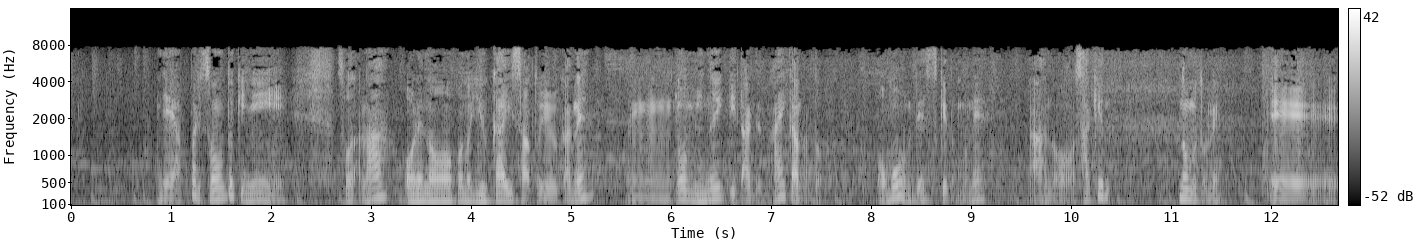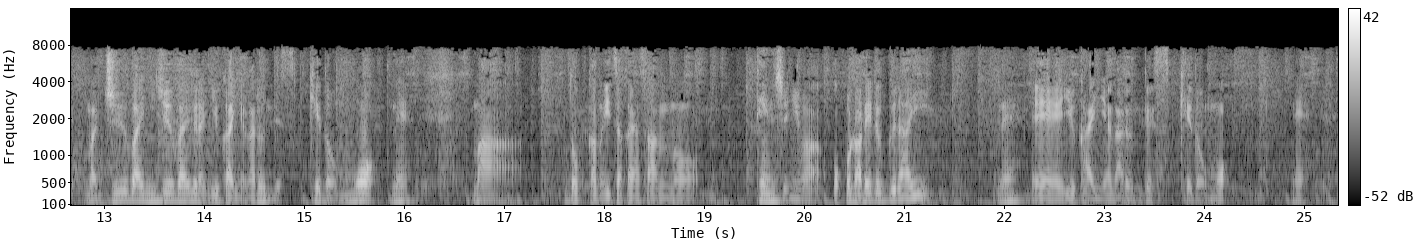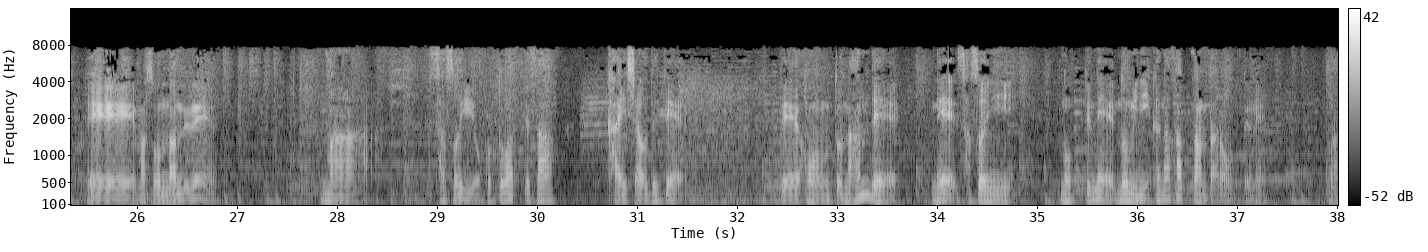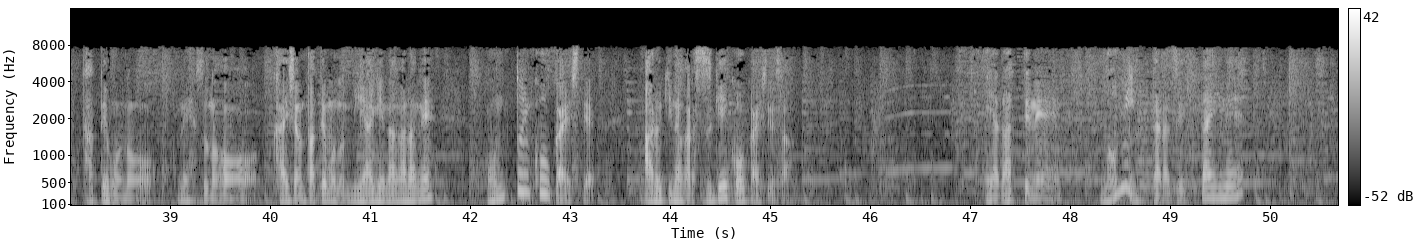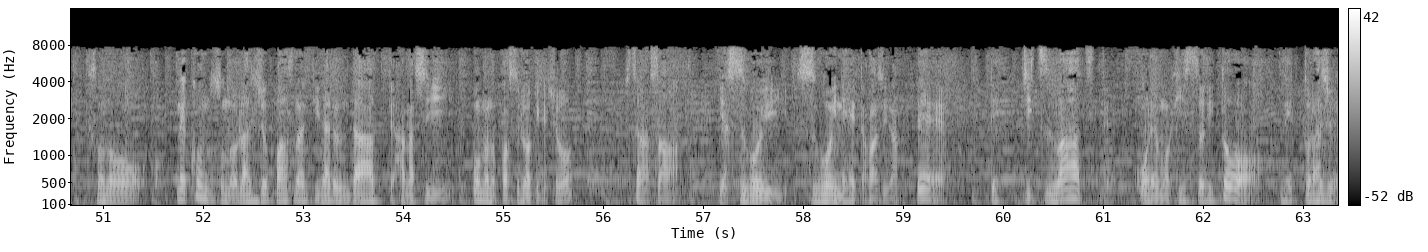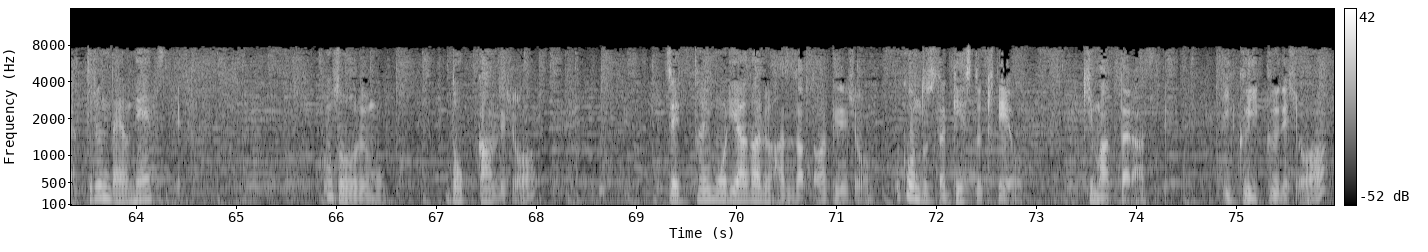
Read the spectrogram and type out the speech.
で、やっぱりその時に、そうだな、俺のこの愉快さというかね、うん、を見抜いていたんじゃないかなと思うんですけどもね、あの、酒飲むとね、えー、まあ、10倍、20倍ぐらい愉快にはなるんですけども、ね、まあ、どっかの居酒屋さんの店主には怒られるぐらい、ね、えー、愉快にはなるんですけども、ね、えー、まあ、そんなんでね、まあ、誘いを断ってさ、会社を出て、で、ほんとなんで、ね、誘いに乗ってね、飲みに行かなかったんだろうってね、まあ、建物をね、その、会社の建物を見上げながらね、本当に後悔して、歩きながらすげえ後悔してさ、いや、だってね、飲み行ったら絶対ね、その、ね、今度そのラジオパーソナリティになるんだって話、女の子はするわけでしょ？したらさ、いや、すごい、すごいねって話になって、で、実は、つって、俺もひっそりとネットラジオやってるんだよね、つって。それも、ドッカンでしょ？絶対盛り上がるはずだったわけでしょ？今度したらゲスト来てよ。決まったら、つって。行く行くでしょ？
